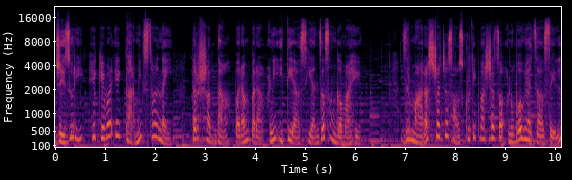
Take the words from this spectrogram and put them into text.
जेजुरी हे केवळ एक धार्मिक स्थळ नाही तर श्रद्धा परंपरा आणि इतिहास यांचा संगम आहे. जर महाराष्ट्राच्या सांस्कृतिक वारशाचा अनुभव घ्यायचा असेल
